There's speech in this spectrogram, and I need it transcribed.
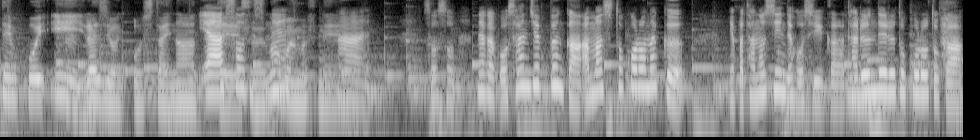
テンポいいラジオをしたいなっていやそうですね。すごい思いますね。はい。そうそう。なんかこう30分間余すところなくやっぱ楽しんでほしいからたるんでるところとか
